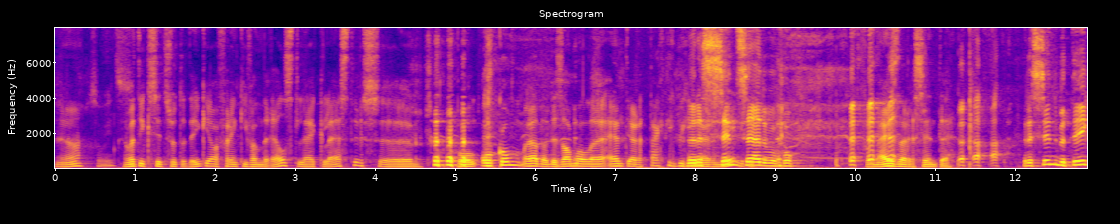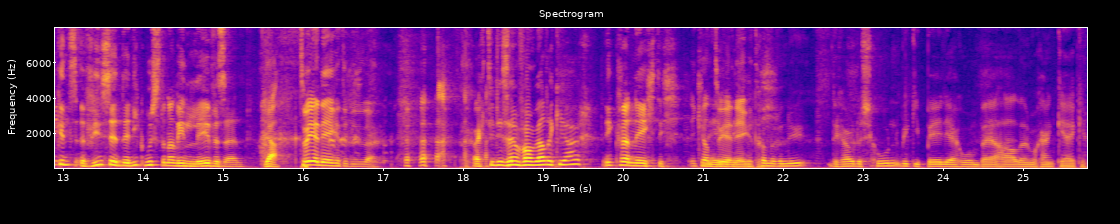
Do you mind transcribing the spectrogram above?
Ja. Zoiets? En wat ik zit zo te denken, ja, Frankie van der Elst, Lijk Leisters, eh, Paul Ockom, maar ja, dat is allemaal eh, eind jaren 80, begin jaren Recent 90. zeiden we, Bob. Voor mij is dat recent, hè. Recent betekent, Vincent en ik moesten al in leven zijn. Ja, 92 is dat. Wacht, jullie zijn van welk jaar? Ik van 90. Ik kan 90. 92. Ik ga er nu de Gouden Schoen Wikipedia gewoon bij halen en we gaan kijken.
